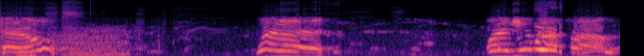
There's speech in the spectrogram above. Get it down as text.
two. Where did where did you come from?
